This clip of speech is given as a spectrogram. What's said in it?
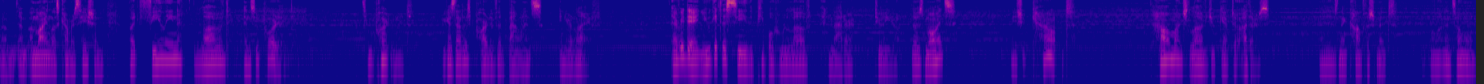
um, a, a mindless conversation, but feeling loved and supported. It's important because that is part of the balance in your life. Every day, you get to see the people who love and matter to you. Those moments, they should count how much love you give to others is an accomplishment all on its own.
